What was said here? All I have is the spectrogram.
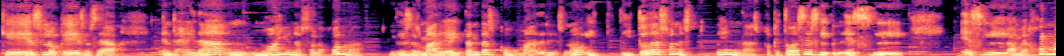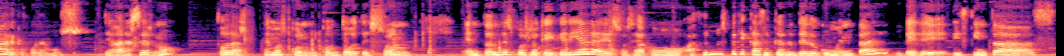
que es lo que es, o sea, en realidad no hay una sola forma de ser madre, hay tantas como madres, ¿no? Y, y todas son estupendas, porque todas es, es, es, la mejor madre que podemos llegar a ser, ¿no? Todas, hacemos con, con todo tesón. Entonces, pues lo que quería era eso, o sea, como hacer una especie casi de documental de, de, distintas,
